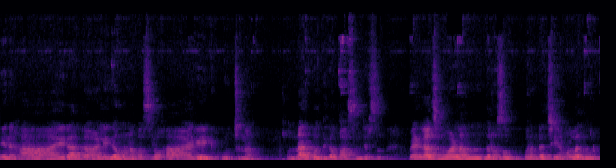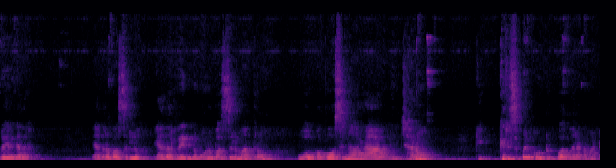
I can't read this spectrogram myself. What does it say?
నేను హాయిగా ఖాళీగా ఉన్న బస్సులో హాయిగా ఎక్కి కూర్చున్నాను. ఉన్నారు కొద్దిగా పాసింజర్స్ వెళ్ళాల్సిన వాళ్ళందరూ శుభ్రంగా చీమల్లా దూరిపోయారు కదా. ఎదర బస్సుల్లో ఎదర రెండు మూడు బస్సులు మాత్రం ఊకపోసిన రాలని జనం కిక్కిరిసిపోయి కొట్టుకుపోతున్నారన్నమాట.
